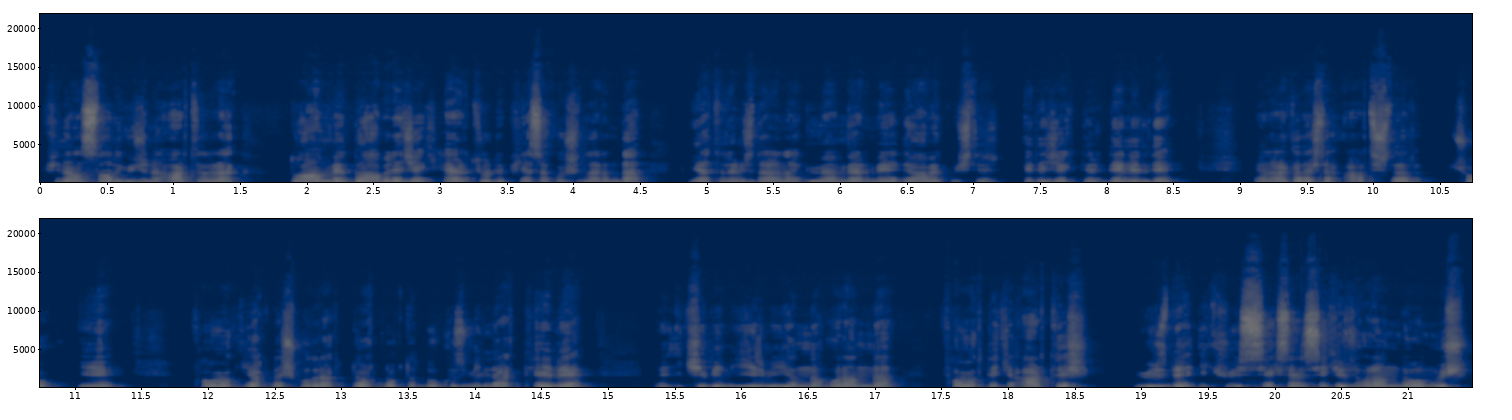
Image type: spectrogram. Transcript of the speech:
finansal gücünü artırarak doğan ve doğabilecek her türlü piyasa koşullarında yatırımcılarına güven vermeye devam etmiştir, edecektir denildi. Yani arkadaşlar artışlar çok iyi. FAVÖK yaklaşık olarak 4.9 milyar TL. 2020 yılına oranla FAVÖK'teki artış %288 oranında olmuş.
